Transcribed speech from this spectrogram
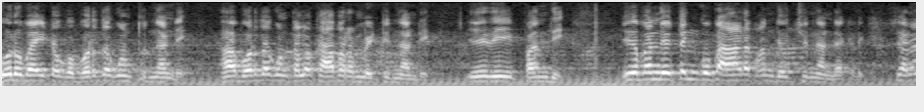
ఊరు బయట ఒక బురద ఉందండి. ఆ బురదగుంటలో కాపరం పెట్టిందండి. ఇది పంది. ఇక పంది అయితే ఇంకొక ఆడపంది వచ్చిందండి అక్కడికి. సరే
